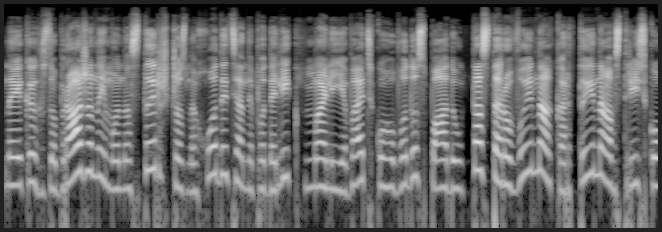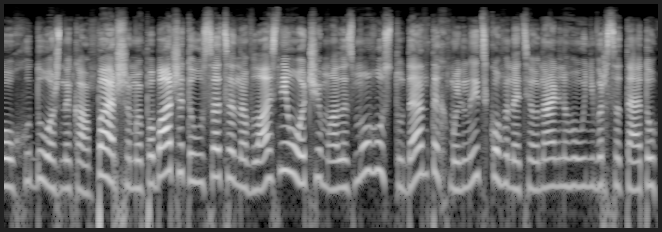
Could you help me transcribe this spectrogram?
на яких зображений монастир, що знаходиться неподалік Малієвецького водоспаду, та старовинна картина австрійського художника. Першими побачити усе це на власні очі мали змогу студенти Хмельницького національного університету,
